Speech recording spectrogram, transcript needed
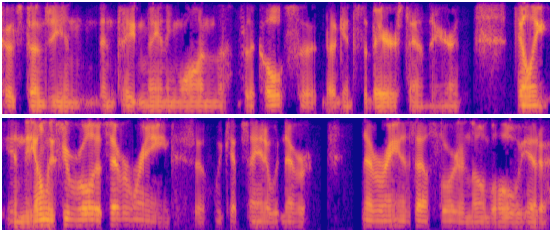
Coach Dungy and, and Peyton Manning won for the Colts uh, against the Bears down there, and the only in the only Super Bowl that's ever rained. So we kept saying it would never never rain in South Florida, and lo and behold, we had a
